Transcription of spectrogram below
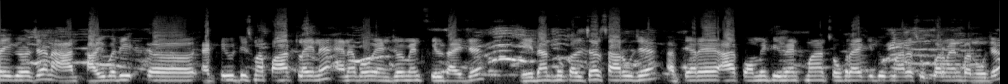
થઈ ગયો છે અને આવી બધી એક્ટિવિટીઝમાં પાર્ટ લઈને એને બહુ એન્જોયમેન્ટ ફીલ થાય છે. વેદાંતનું કલ્ચર સારું છે. અત્યારે આ કોમિટ ઇવેન્ટમાં છોકરાએ કીધું કે મારે સુપરમેન બનવું છે.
